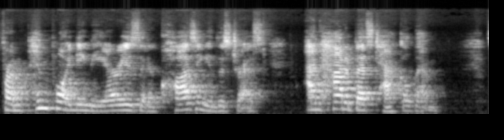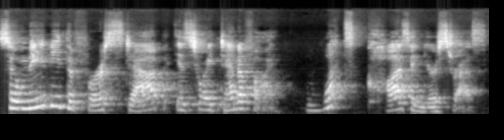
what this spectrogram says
from pinpointing the areas that are causing you the stress and how to best tackle them. So maybe the first step is to identify what's causing your stress.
